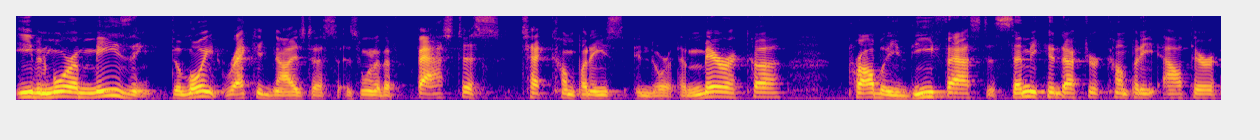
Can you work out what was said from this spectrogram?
Even more amazing, Deloitte recognized us as one of the fastest tech companies in North America, probably the fastest semiconductor company out there,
